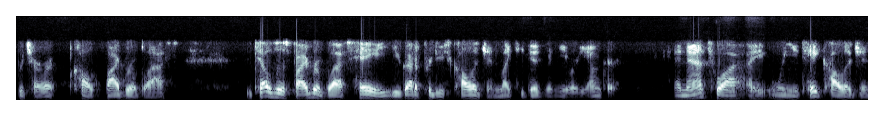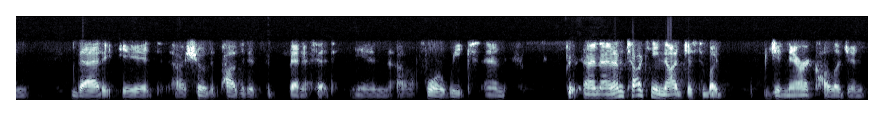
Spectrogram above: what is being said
which are called fibroblasts, it tells those fibroblasts, hey, you got to produce collagen like you did when you were younger. And that's why when you take collagen, that it uh, shows a positive benefit in uh, four weeks. And, and, and I'm talking not just about generic collagen,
